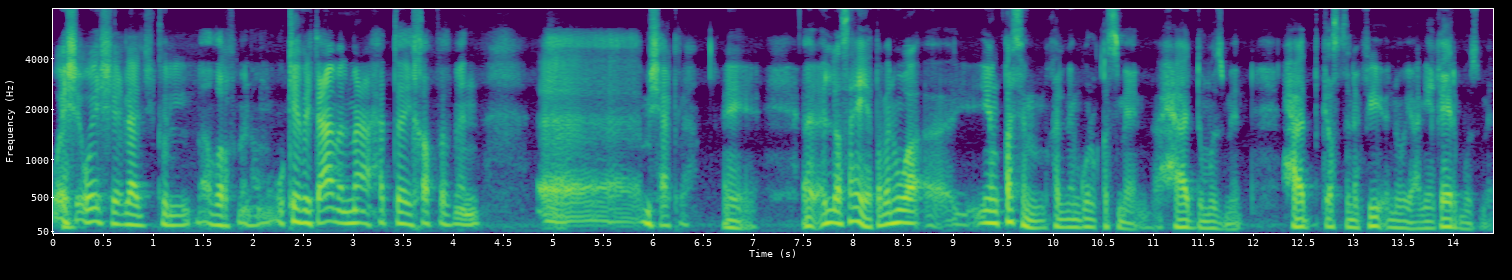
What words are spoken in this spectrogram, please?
وايش وإيش علاج كل ظرف منهم؟ وكيف يتعامل معه حتى يخفف من آه، مشاكله؟ إيه. إلا صحيح طبعا هو آه، ينقسم خلينا نقول قسمين حاد ومزمن. حاد قصدنا فيه إنه يعني غير مزمن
